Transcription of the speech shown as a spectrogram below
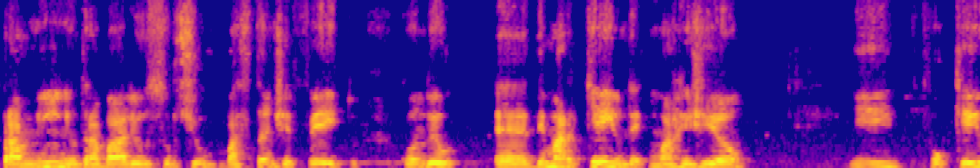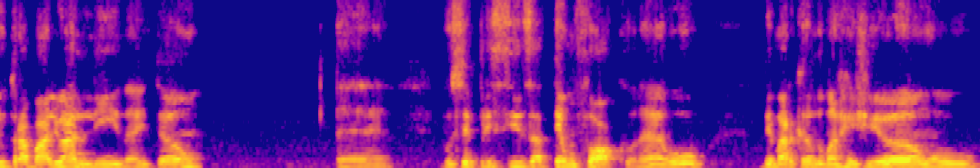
para mim, o trabalho surtiu bastante efeito quando eu é, demarquei uma região e foquei o trabalho ali, né? Então, é, você precisa ter um foco, né? Ou demarcando uma região, ou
